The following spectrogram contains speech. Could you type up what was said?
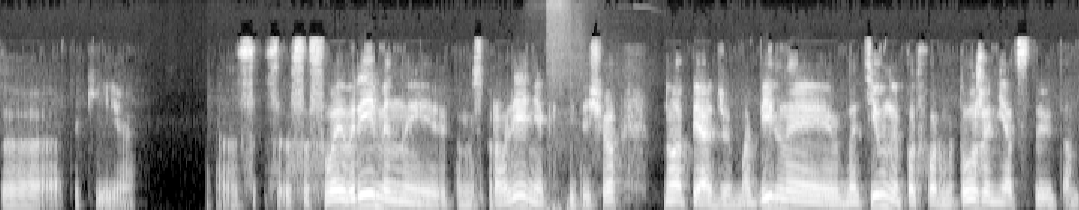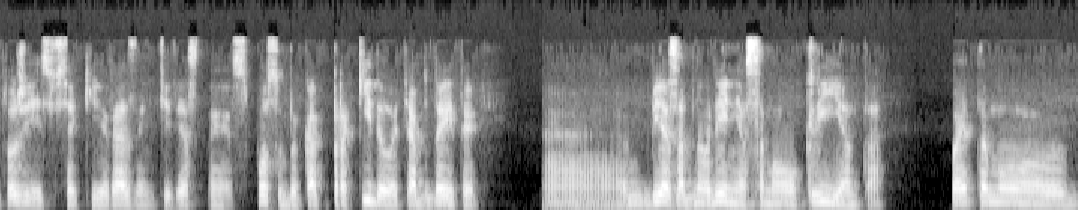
э, такие э, своевременные там, исправления какие-то еще. Но опять же, мобильные нативные платформы тоже не отстают, там тоже есть всякие разные интересные способы, как прокидывать апдейты э, без обновления самого клиента. Поэтому...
